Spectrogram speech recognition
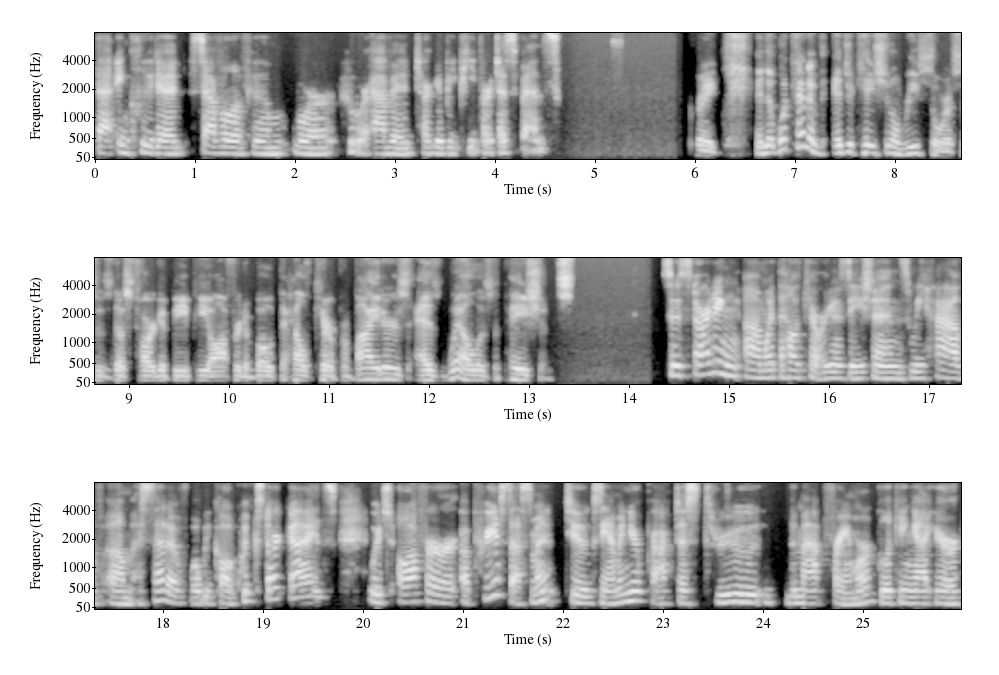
that included several of whom were who were avid Target BP participants. Great. And then what kind of educational resources does Target BP offer to both the healthcare providers as well as the patients? So, starting um, with the healthcare organizations, we have um, a set of what we call quick start guides, which offer a pre assessment to examine your practice through the MAP framework, looking at your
